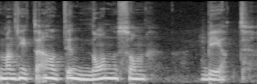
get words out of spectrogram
Man hittar alltid någon som vet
